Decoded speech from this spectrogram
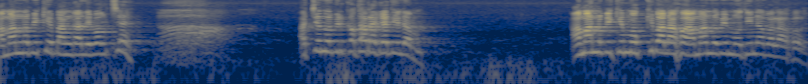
আমার নবীকে বাঙালি বলছে? আচ্ছা নবীর কথা রেখে দিলাম। আমার নবীকে মক্কি বলা হয়, আমার নবী মদিনা বলা হয়।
